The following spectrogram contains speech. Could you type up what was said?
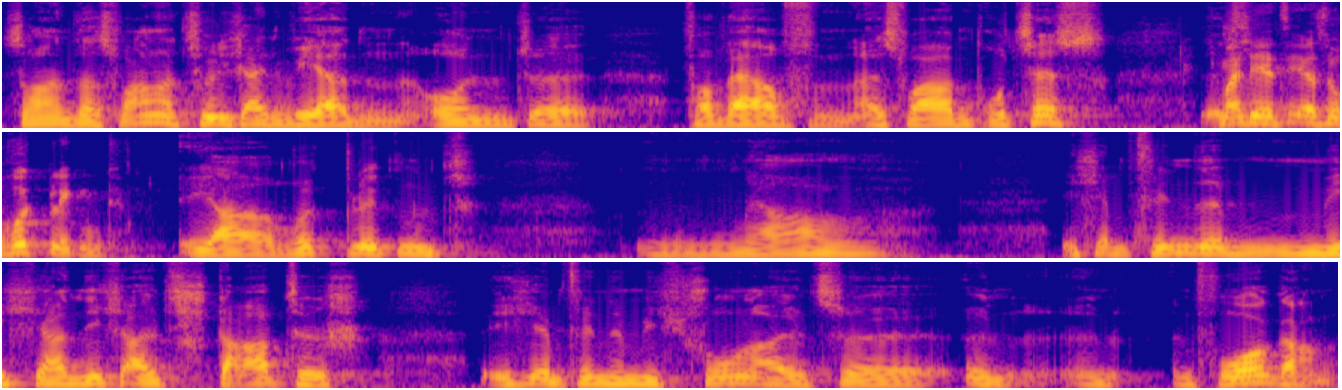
sondern das war natürlich ein Werden und äh, Verwerfen. Es war ein Prozess. Ich meinte jetzt eher so rückblickend. Ja, rückblickend, mm, ja, ich empfinde mich ja nicht als statisch. Ich empfinde mich schon als äh, ein, ein, Vorgang.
